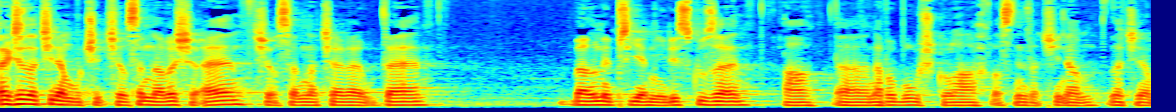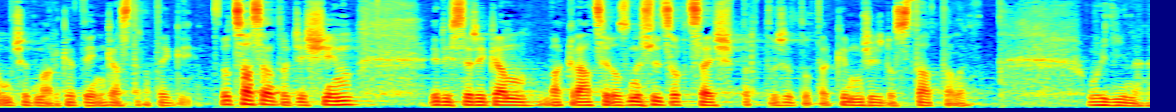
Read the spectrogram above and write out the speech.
Takže začínám učit. Šel jsem na VŠE, šel jsem na ČVUT, velmi příjemný diskuze a e, na obou školách vlastně začínám, začínám učit marketing a strategii. Docela se na to těším, i když si říkám, dvakrát si rozmysli, co chceš, protože to taky můžeš dostat, ale uvidíme.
